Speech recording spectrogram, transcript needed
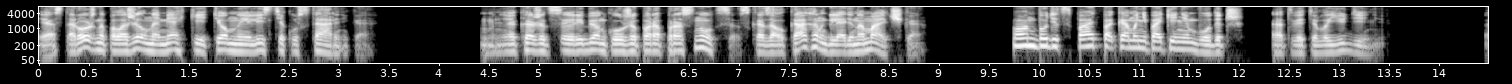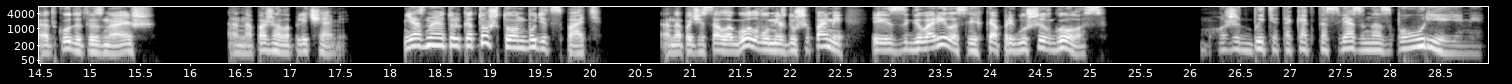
и осторожно положил на мягкие темные листья кустарника. «Мне кажется, ребенку уже пора проснуться», — сказал Кахан, глядя на мальчика. «Он будет спать, пока мы не покинем Вудедж», — ответила Юдини. «Откуда ты знаешь?» Она пожала плечами. «Я знаю только то, что он будет спать». Она почесала голову между шипами и заговорила, слегка приглушив голос. «Может быть, это как-то связано с бауреями?»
